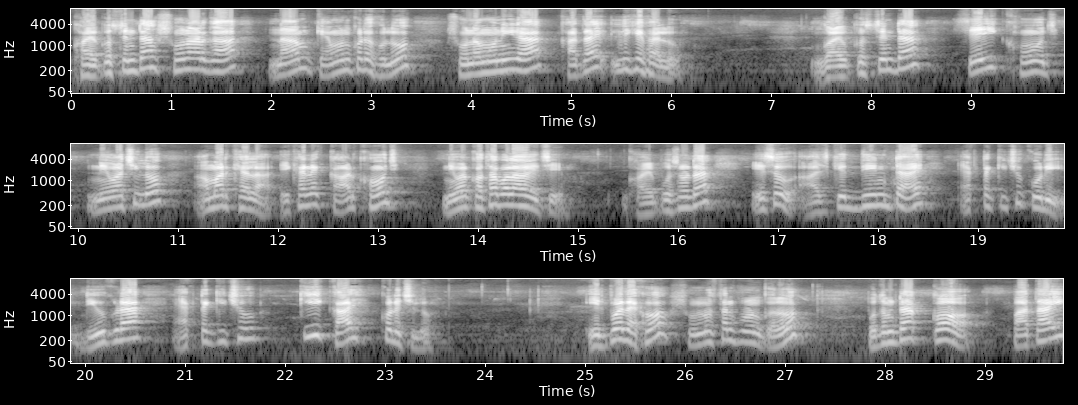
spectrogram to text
ক্ষয় কোশ্চেনটা সোনার গা। নাম কেমন করে হলো? সোনামণিরা খাতায় লিখে ফেলো। গয় কোশ্চেনটা, সেই খোঁজ নেওয়া ছিল আমার খেলা, এখানে কার খোঁজ নেওয়ার কথা বলা হয়েছে? ঘরের প্রশ্নটা, এসো, আজকের দিনটায় একটা কিছু করি। ডিউকরা, একটা কিছু কি কাজ করেছিল? এরপরে দেখো, শূন্যস্থান পূরণ করো। প্রথমটা, ক, পাতায়,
